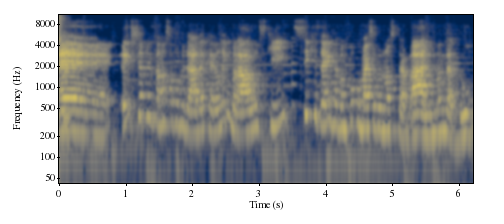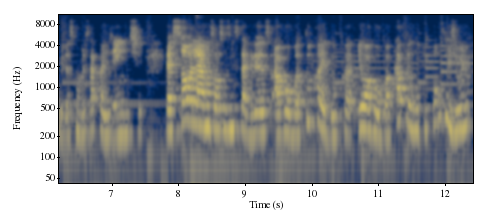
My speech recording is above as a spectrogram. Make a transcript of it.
É, antes de apresentar nossa convidada, quero lembrá-los que, se quiserem saber um pouco mais sobre o nosso trabalho, mandar dúvidas, conversar com a gente, é só olhar nos nossos Instagrams, arroba tucaeduca e o arroba capelup.julio,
